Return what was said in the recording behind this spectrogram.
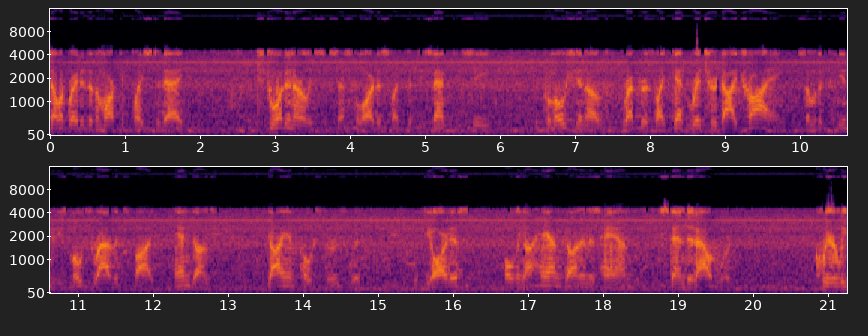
celebrated in the marketplace today, extraordinarily successful artists like 50 Cent, you see the promotion of records like Get Rich or Die Trying in some of the communities most ravaged by handguns, giant posters with, with the artist holding a handgun in his hand, extended outward, clearly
